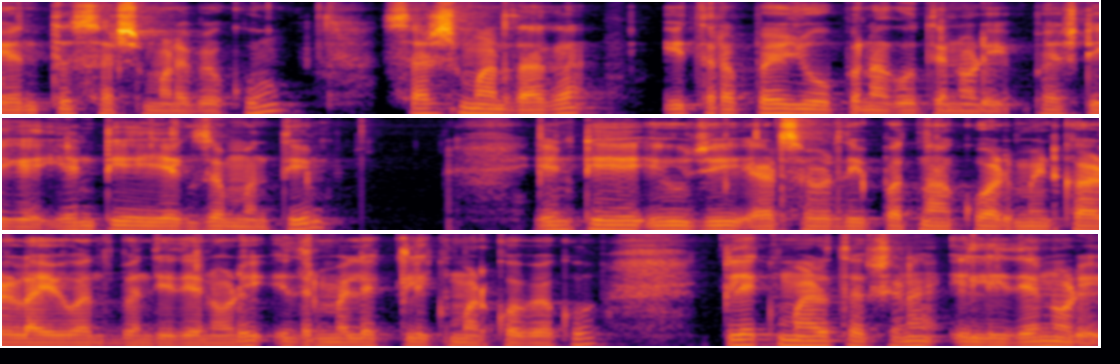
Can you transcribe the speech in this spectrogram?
A ಅಂತ ಸರ್ಚ್ ಮಾಡಬೇಕು. ಸರ್ಚ್ ಮಾಡಿದಾಗ ಈ ಥರ ಪೇಜ್ ಓಪನ್ ಆಗುತ್ತೆ ನೋಡಿ. ಫಸ್ಟಿಗೆ ಎನ್ ಟಿ ಎ ಎಕ್ಸಾಮ್ ಅಂತಿ. N T A U G ಎರಡು ಸಾವಿರದ ಇಪ್ಪತ್ನಾಲ್ಕು ಅಡ್ಮಿಟ್ ಕಾರ್ಡ್ ಲೈವ್ ಅಂತ ಬಂದಿದೆ ನೋಡಿ. ಇದ್ರ ಮೇಲೆ ಕ್ಲಿಕ್ ಮಾಡ್ಕೋಬೇಕು. ಕ್ಲಿಕ್ ಮಾಡಿದ ತಕ್ಷಣ ಇಲ್ಲಿದೆ ನೋಡಿ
